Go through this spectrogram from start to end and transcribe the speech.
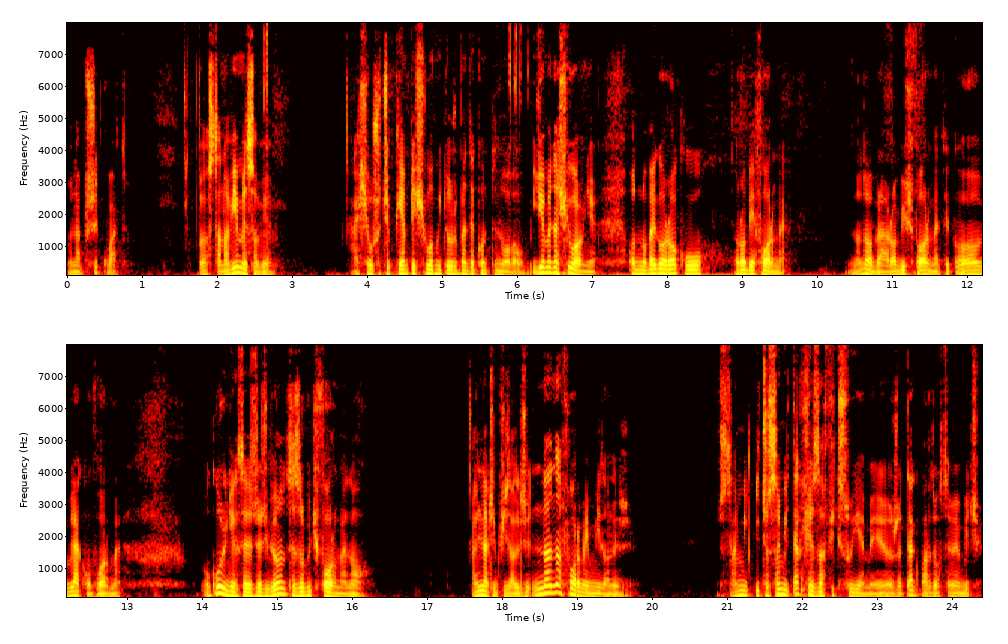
Bo na przykład postanowimy sobie, A się już oczepiłem tej siłowni, to już będę kontynuował. Idziemy na siłownię. Od nowego roku robię formę. No dobra, robisz formę, tylko jaką formę? Ogólnie chcę rzecz biorąc zrobić formę, no. Ale na czym ci zależy? Na, na formie mi zależy. Czasami, I czasami tak się zafiksujemy, że tak bardzo chcemy być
